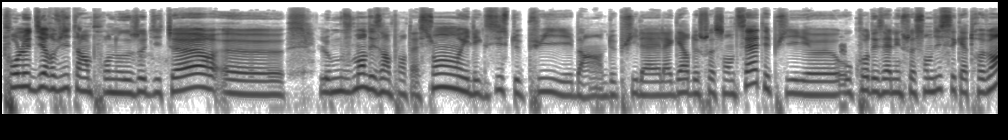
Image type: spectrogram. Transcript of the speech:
pour le dire vite hein, pour nos auditeurs, le mouvement des implantations, il existe depuis, eh ben, depuis la, guerre de 67, et puis au cours des années 70 et 80,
